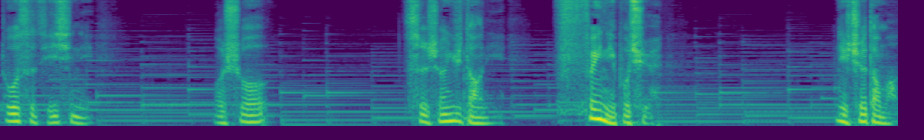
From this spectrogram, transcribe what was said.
多次提起你，我说。此生遇到你，非你不娶。你知道吗？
